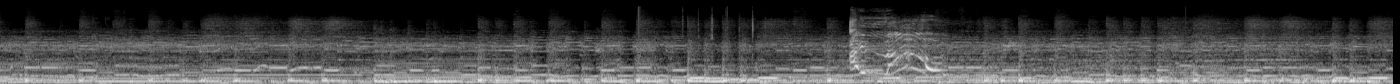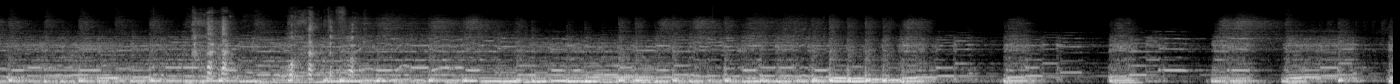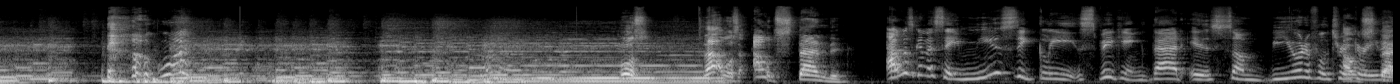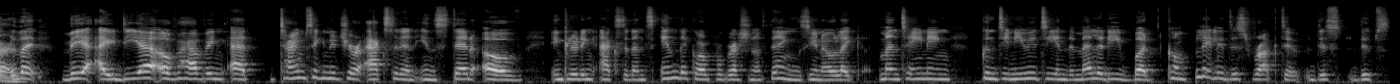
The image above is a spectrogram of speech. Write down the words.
Outstanding. I was gonna say, musically speaking, that is some beautiful trickery there. The, the idea of having a time signature accident instead of including accidents in the chord progression of things, you know, like maintaining continuity in the melody, but completely disruptive, dis, dis,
